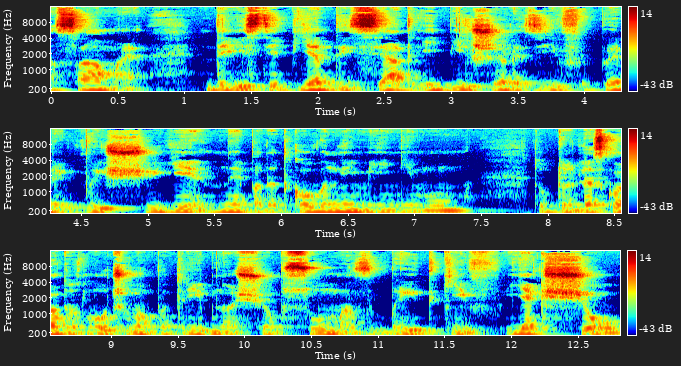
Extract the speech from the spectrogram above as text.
а саме 250 і більше разів перевищує неподаткований мінімум. Тобто для складу злочину потрібно, щоб сума збитків, якщо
